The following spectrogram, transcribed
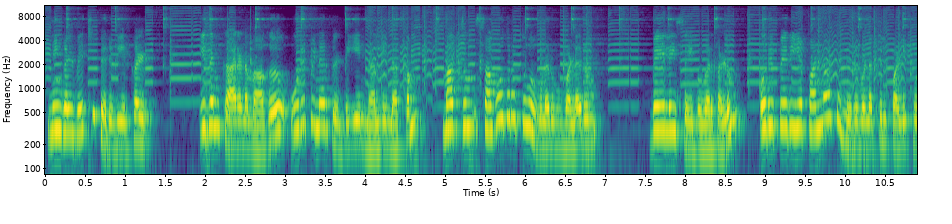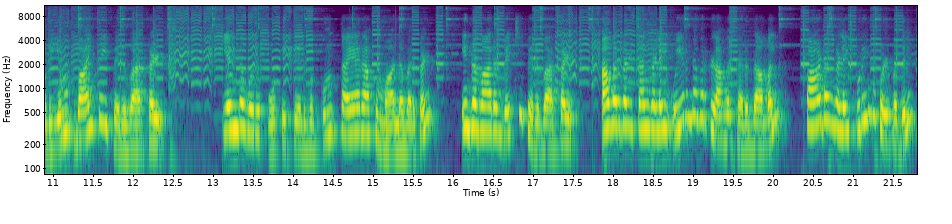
நீங்கள் வெற்றி பெறுவீர்கள். இதன் காரணமாக உறுப்பினர்களிடையே நல்லிணக்கம் மற்றும் சகோதரத்துவ உணர்வு வளரும். வேலை செய்பவர்களும் ஒரு பெரிய பன்னாட்டு நிறுவனத்தில் பணிபுரியும் வாய்ப்பை பெறுவார்கள். எந்த ஒரு போட்டித் தேர்வுக்கும் தயாராகும் மாணவர்கள் இந்த வாரம் வெற்றி பெறுவார்கள். அவர்கள் தங்களை உயர்ந்தவர்களாக கருதாமல் பாடங்களை புரிந்து கொள்வதில்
